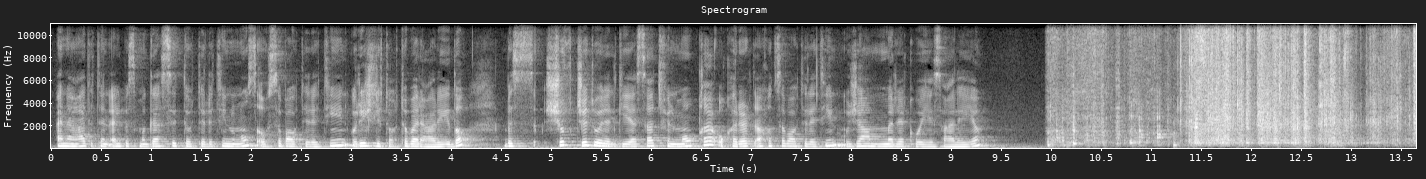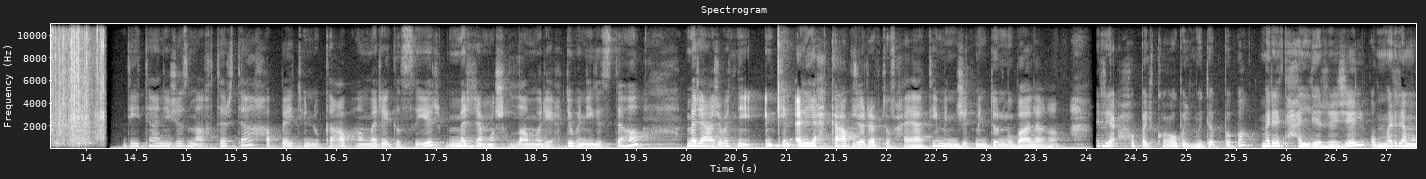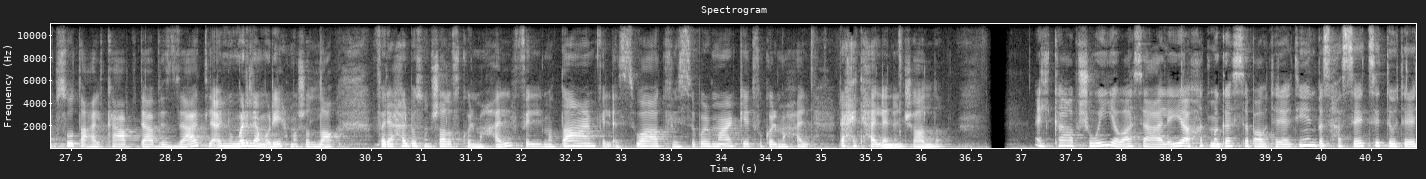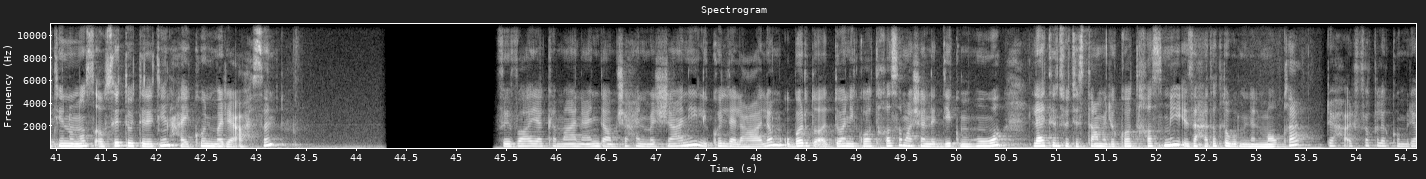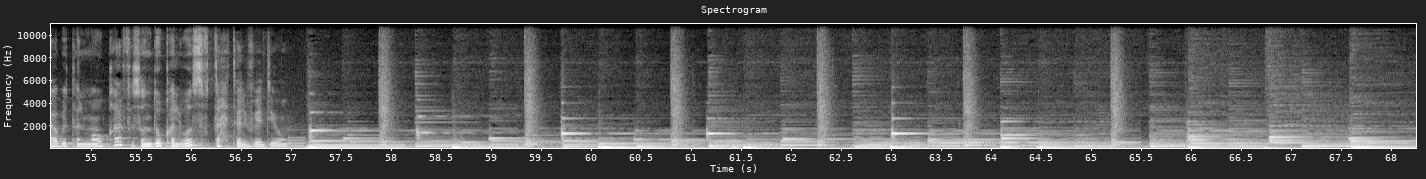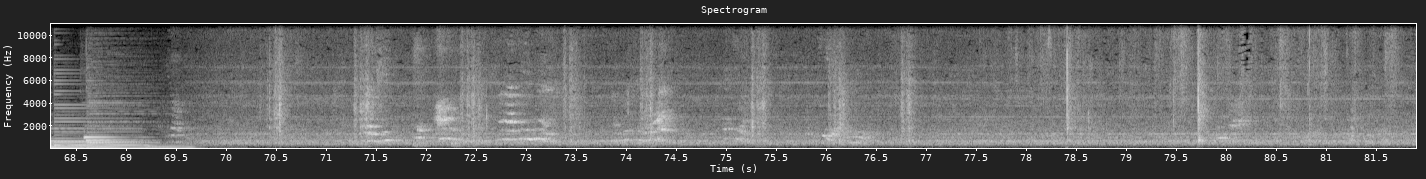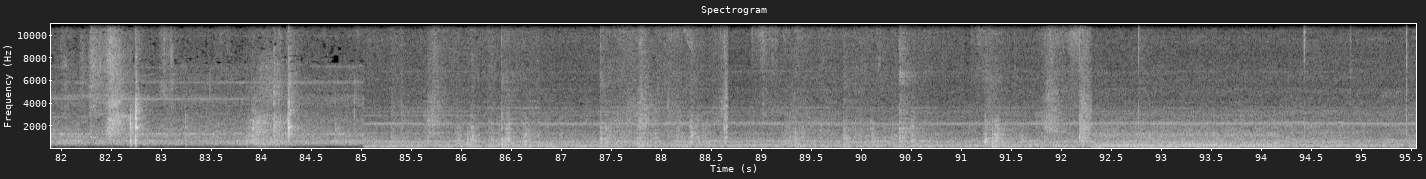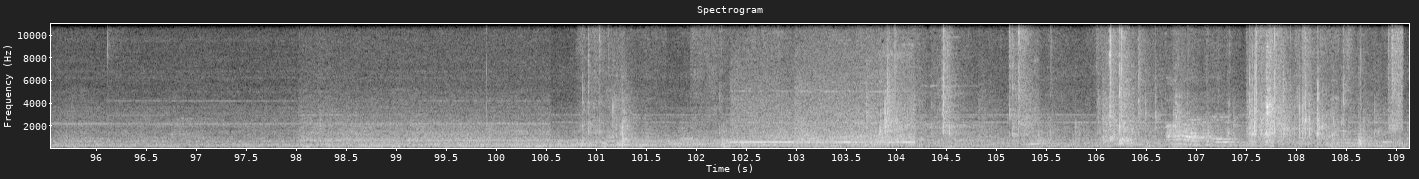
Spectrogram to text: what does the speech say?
أنا عادة ألبس مقاس ستة وثلاثين ونص أو سبعة وثلاثين ورجلي تعتبر عريضة بس شفت جدول القياسات في الموقع وقررت أخذ سبعة وثلاثين وجاء مرة كويس عليا. دي تاني جزمة اخترتها حبيت إنه كعبها مرة قصير مرة ما شاء الله مريح دوبني قستها مرة عجبتني يمكن أريح كعب جربته في حياتي من جد من دون مبالغة. مرة أحب الكعوب المدببة مرة تحلي الرجل ومرة مبسوطة على الكعب ده بالذات لأنه مرة مريح ما شاء الله. فراح البسه إن شاء الله في كل محل في المطاعم في الأسواق في السوبر ماركت في كل محل. راح يتحلل إن شاء الله. الكعب شوية واسع علي أخذت مقاس سبعة وثلاثين بس حسيت ستة وثلاثين ونص أو ستة وثلاثين حيكون مرة أحسن. VIVAIA كمان عندهم شحن مجاني لكل العالم وبرضو أدوني كود خصم عشان أديكم هو. لا تنسوا تستعملوا كود خصمي إذا حتطلبوا من الموقع. راح أرفق لكم رابط الموقع في صندوق الوصف تحت الفيديو.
